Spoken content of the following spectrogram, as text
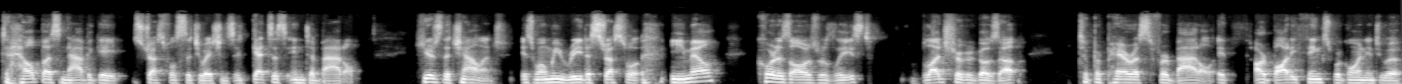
to help us navigate stressful situations. It gets us into battle. Here's the challenge is when we read a stressful email, cortisol is released, blood sugar goes up to prepare us for battle. It our body thinks we're going into a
